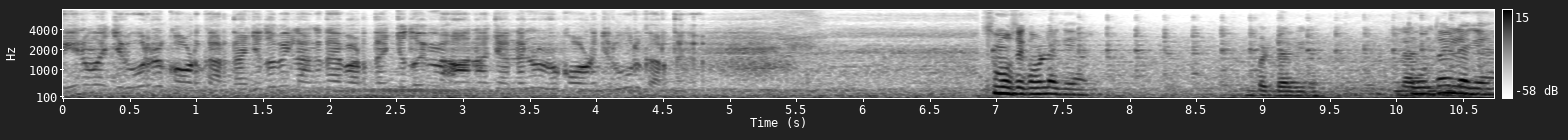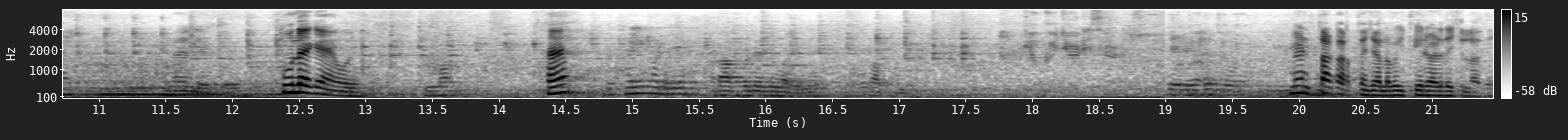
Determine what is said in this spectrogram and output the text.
ਇਹਨੂੰ ਮੈਂ ਜ਼ਰੂਰ ਰਿਕਾਰਡ ਕਰਦਾ ਜਦੋਂ ਵੀ ਲੰਘਦਾ ਵੜਦਾ ਜਦੋਂ ਵੀ ਮੈਂ ਆਣਾ ਚਾਹੁੰਦਾ ਇਹਨੂੰ ਰਿਕਾਰਡ ਜ਼ਰੂਰ ਕਰਦਾ ਹੈਗਾ। ਸਮੋਸੇ ਕੌਣ ਲੈ ਕੇ ਆਇਆ? ਵੱਡਾ ਵੀਰ। ਤੂੰ ਤਾਂ ਹੀ ਲੈ ਆਇਆ। ਮੈਂ ਲੈ ਕੇ ਤੂੰ ਲੈ ਕੇ ਆਇਆ ਓਏ। ਹੈ? ਰੱਬ ਨੇ ਦਵਾਈ ਨੇ ਰੱਬ ਨੇ। ਮਿੰਟ ਕਰਤੇ ਚੱਲ ਬਈ ਤੇਰੇ ਵਾਲੇ ਤੇ ਚਲਾ ਦੇ।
